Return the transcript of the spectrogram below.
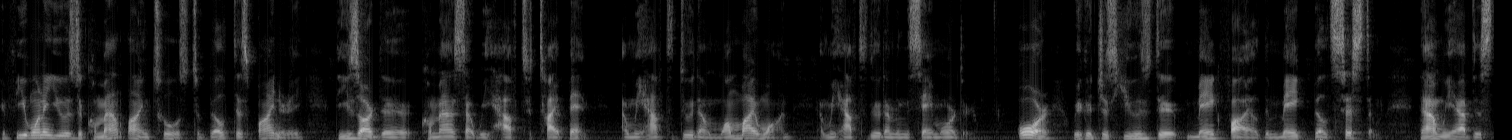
If you want to use the command line tools to build this binary, these are the commands that we have to type in, and we have to do them one by one, and we have to do them in the same order. Or we could just use the make file, the make build system. Then we have this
